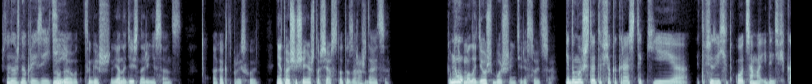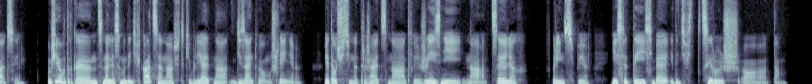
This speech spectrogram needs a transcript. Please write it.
Что должно произойти? Ну да, вот ты говоришь, я надеюсь на ренессанс. А как это происходит? Нет ощущения, что сейчас что-то зарождается? Как ну, будто молодежь больше интересуется. Я думаю, что это все как раз-таки, это все зависит от самоидентификации. Вообще вот такая национальная самоидентификация, она все-таки влияет на дизайн твоего мышления. Это очень сильно отражается на твоей жизни, на целях, в принципе. Если ты себя идентифицируешь э, там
